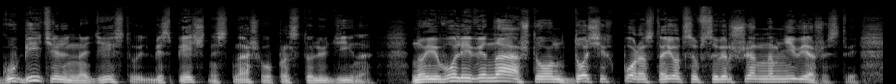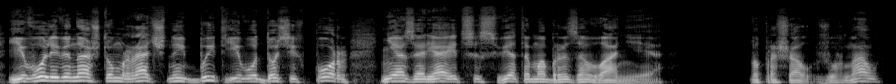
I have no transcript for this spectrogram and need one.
Губительно действует беспечность нашего простолюдина, но его ли вина, что он до сих пор остается в совершенном невежестве? Его ли вина, что мрачный быт его до сих пор не озаряется светом образования? Вопрошал журнал,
